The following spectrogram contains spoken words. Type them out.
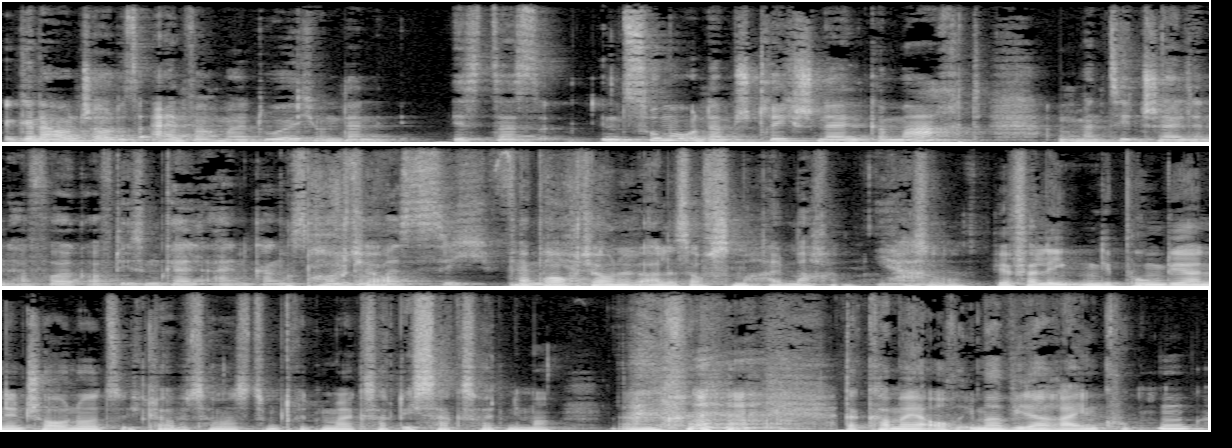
Genau, und schau das einfach mal durch und dann ist das in Summe unterm Strich schnell gemacht und man sieht schnell den Erfolg auf diesem Geldeingangskonto, ja, was sich vermehrt. Man braucht ja auch nicht alles aufs Mal machen. Ja. Also, wir verlinken die Punkte ja in den Show Notes. Ich glaube, jetzt haben wir es zum dritten Mal gesagt. Ich sag's heute nicht mehr. Ähm, da kann man ja auch immer wieder reingucken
